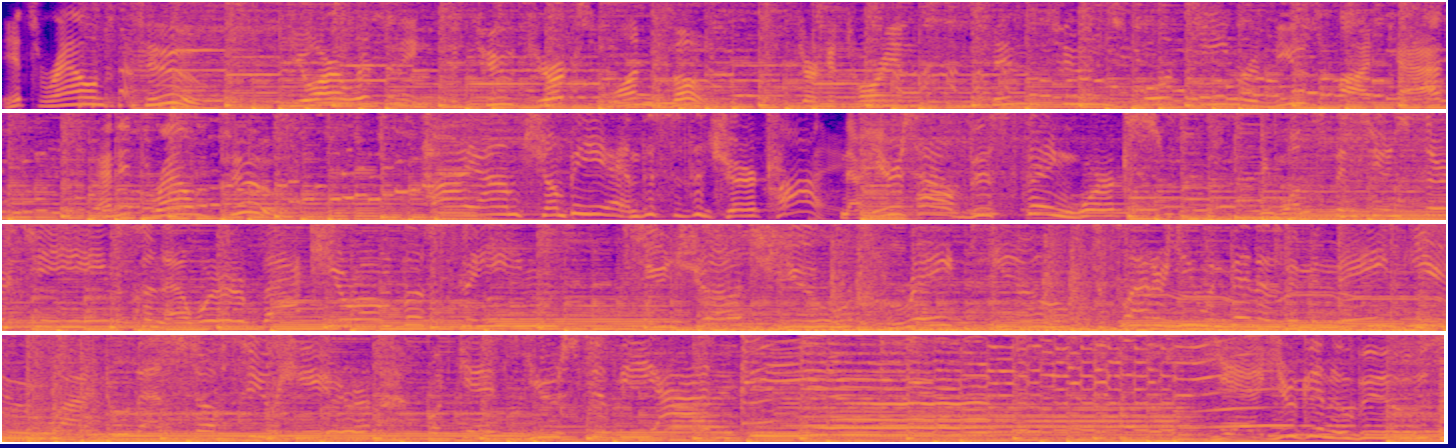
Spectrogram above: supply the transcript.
It's round two. You are listening to Two Jerks, One Vote, Jerkatorium's Spin Tunes 14 Reviews podcast, and it's round two. Hi, I'm Chumpy, and this is the jerk. Hi. Now here's how this thing works. We won Spin Tunes 13, so now we're back here on the scene to judge you, rate you, to flatter you, and then eliminate you. I know that's tough to hear, but get used to the idea. Yeah, you're gonna lose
